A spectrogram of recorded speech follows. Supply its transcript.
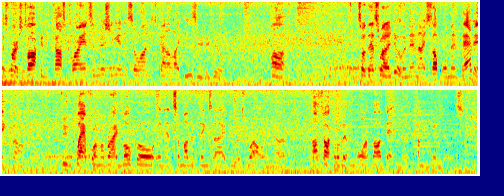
as far as talking to cost clients in Michigan and so on it's kind of like easier to do uh, so that's what I do. And then I supplement that income through the platform of Ride Local and then some other things that I do as well. And uh, I'll talk a little bit more about that in the coming videos.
